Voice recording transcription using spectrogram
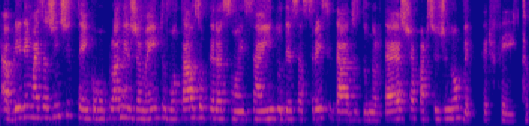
abrirem, mas a gente tem como planejamento voltar às operações saindo dessas três cidades do Nordeste a partir de novembro. Perfeito.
